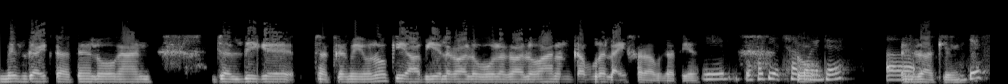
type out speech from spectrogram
मिसगाइड करते हैं लोग। एंड जल्दी के चक्कर में यू नो कि आप ये लगा लो वो लगा लो एंड उनका पूरा लाइफ खराब हो जाती है। ये बहुत ही अच्छा तो पॉइंट है। Exactly this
